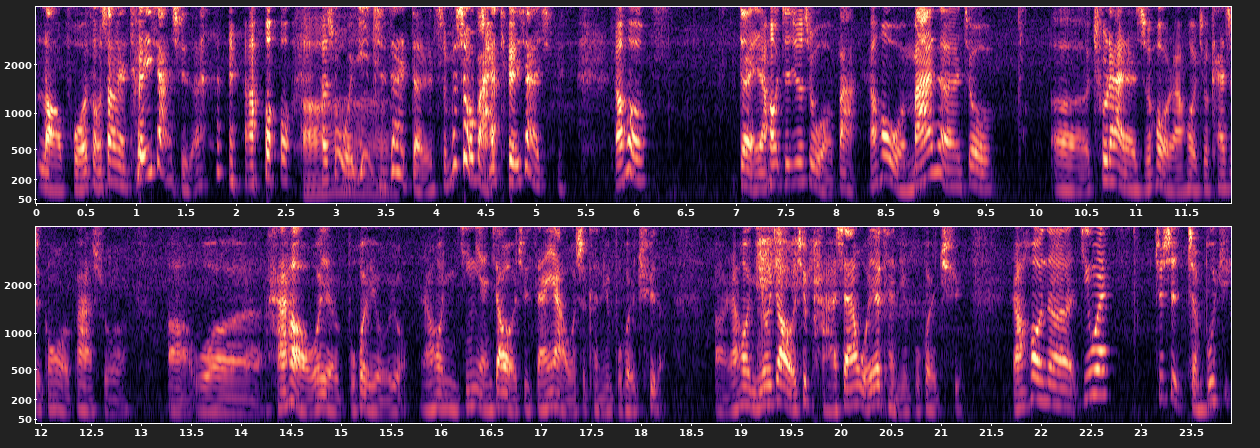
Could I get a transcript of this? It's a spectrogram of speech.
老婆从上面推下去的。然后他说我一直在等什么时候把他推下去。然后对，然后这就是我爸。然后我妈呢就。”呃，出来了之后，然后就开始跟我爸说，啊，我还好，我也不会游泳。然后你今年叫我去三亚，我是肯定不会去的，啊，然后你又叫我去爬山，我也肯定不会去。然后呢，因为就是整部剧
